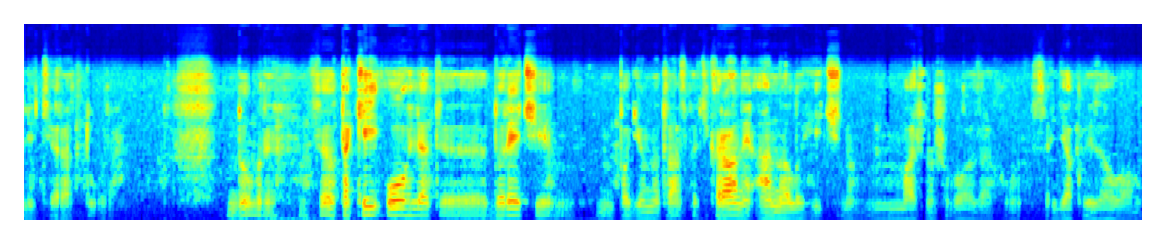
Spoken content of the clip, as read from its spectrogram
література. Добре, це такий огляд. Е, До речі, подйом на транспорті. Крани аналогічно. Бачно, що було зраховано. Все, дякую за увагу.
